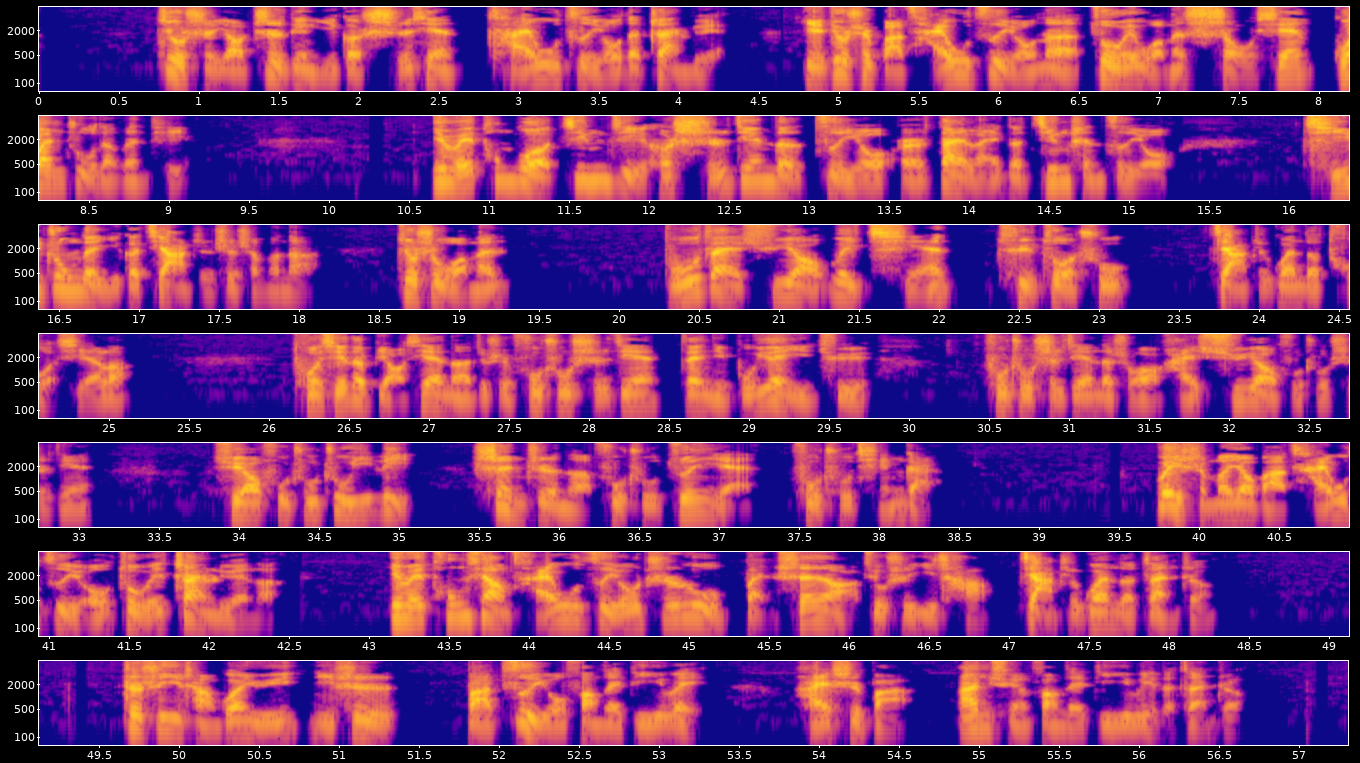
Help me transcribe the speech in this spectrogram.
就是要制定一个实现财务自由的战略，也就是把财务自由呢作为我们首先关注的问题。因为通过经济和时间的自由而带来的精神自由，其中的一个价值是什么呢？就是我们不再需要为钱去做出价值观的妥协了。妥协的表现呢，就是付出时间，在你不愿意去付出时间的时候，还需要付出时间，需要付出注意力，甚至呢，付出尊严，付出情感。为什么要把财务自由作为战略呢？因为通向财务自由之路本身啊，就是一场价值观的战争。这是一场关于你是把自由放在第一位，还是把。安全放在第一位的战争，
